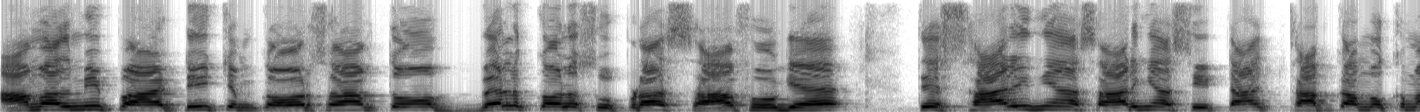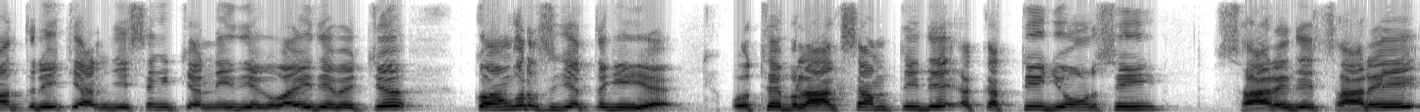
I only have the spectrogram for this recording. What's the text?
ਆਮ ਆਦਮੀ ਪਾਰਟੀ ਚਮਕੌਰ ਸਾਹਿਬ ਤੋਂ ਬਿਲਕੁਲ ਸੁਪੜਾ ਸਾਫ਼ ਹੋ ਗਿਆ। ਤੇ ਸਾਰੀ ਦੀਆਂ ਸਾਰੀਆਂ ਸੀਟਾਂ ਸਾਬਕਾ ਮੁੱਖ ਮੰਤਰੀ ਚਰਨਜੀਤ ਸਿੰਘ ਚੰਨੀ ਦੀ ਅਗਵਾਈ ਦੇ ਵਿੱਚ ਕਾਂਗਰਸ ਜਿੱਤ ਗਈ ਹੈ। ਉੱਥੇ ਬਲਾਕ ਸੰਮਤੀ ਦੇ 31 ਜ਼ੋਨ ਸੀ। ਸਾਰੇ ਦੇ ਸਾਰੇ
